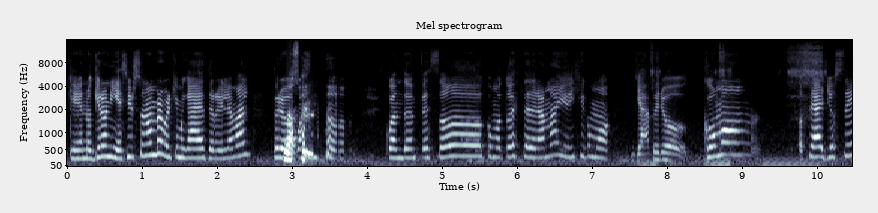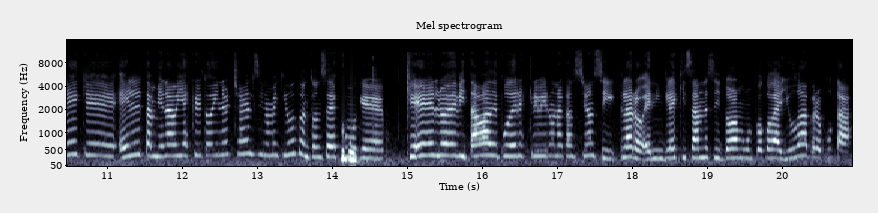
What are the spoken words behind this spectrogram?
que no quiero ni decir su nombre porque me cae terrible mal, pero La cuando, cuando empezó como todo este drama, yo dije como, ya, pero ¿cómo? O sea, yo sé que él también había escrito Inner Child, si no me equivoco, entonces como que, ¿qué lo evitaba de poder escribir una canción? Sí, claro, en inglés quizás necesitó un poco de ayuda, pero puta,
